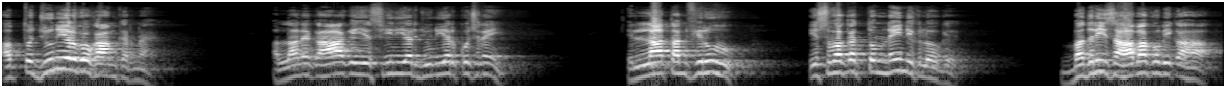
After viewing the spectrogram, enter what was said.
اب تو جونیئر کو کام کرنا ہے۔ اللہ نے کہا کہ یہ سینئر، جونیئر کچھ نہیں۔ اللہ تنفرو اس وقت تم نہیں نکلو گے۔ بدری صحابہ کو بھی کہا۔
